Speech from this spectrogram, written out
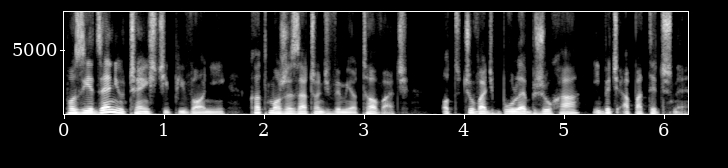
Po zjedzeniu części piwoni kot może zacząć wymiotować, odczuwać bóle brzucha i być apatyczny.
